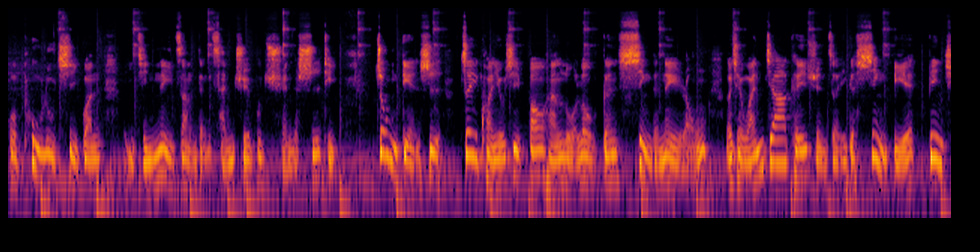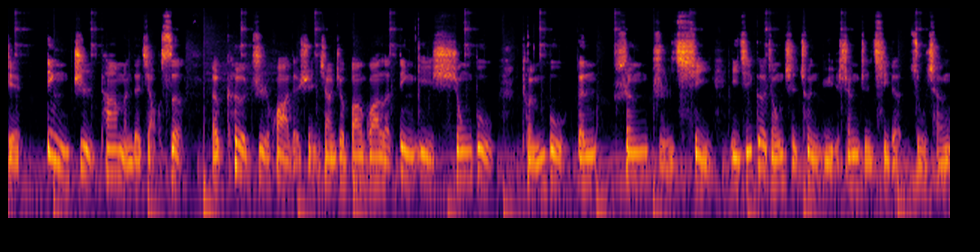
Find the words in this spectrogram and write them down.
或暴露器官以及内脏等残缺不全的尸体。重点是这一款游戏包含裸露跟性的内容，而且玩家可以选择一个性别，并且定制他们的角色。而克制化的选项就包括了定义胸部、臀部跟生殖器，以及各种尺寸与生殖器的组成。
